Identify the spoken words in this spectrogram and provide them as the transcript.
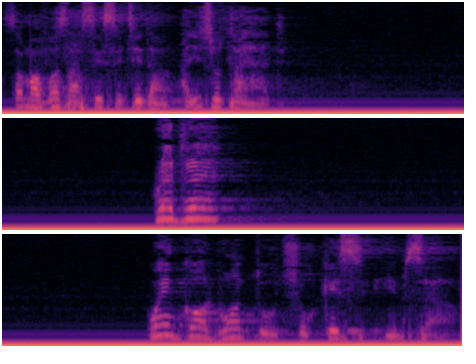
Some of us are still sitting down. Are you so tired? Brethren, when God wants to showcase Himself,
